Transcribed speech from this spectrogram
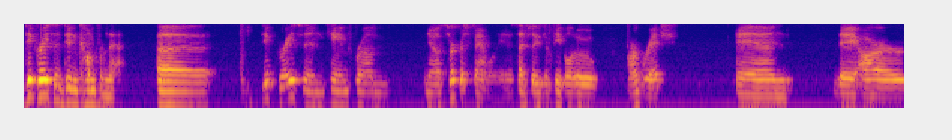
Dick Grayson didn't come from that. Uh, Dick Grayson came from you know a circus family and essentially these are people who aren't rich and they are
